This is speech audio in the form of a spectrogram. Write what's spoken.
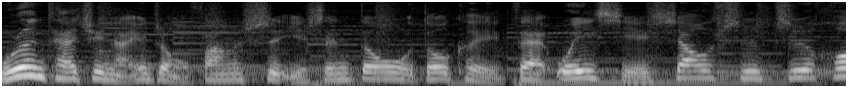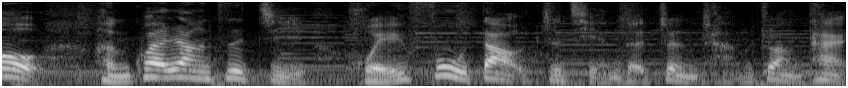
无论采取哪一种方式，野生动物都可以在威胁消失之后，很快让自己恢复到之前的正常状态。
